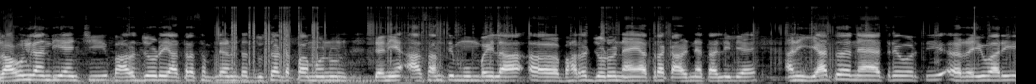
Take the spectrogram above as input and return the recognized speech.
राहुल गांधी यांची भारत जोडो यात्रा संपल्यानंतर दुसरा टप्पा म्हणून त्यांनी आसाम ते मुंबईला भारत जोडो न्याययात्रा काढण्यात आलेली आहे. आणि याच न्याययात्रेवरती रविवारी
